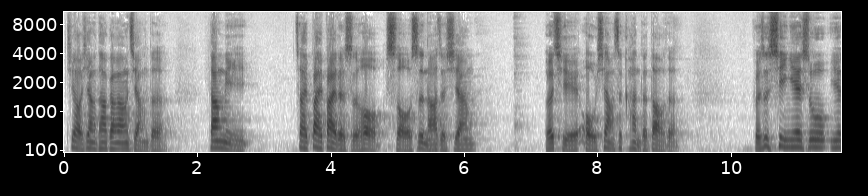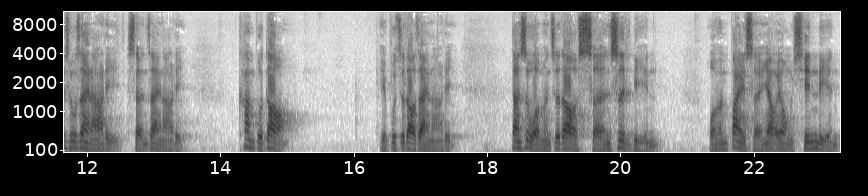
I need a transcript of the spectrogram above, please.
就好像他刚刚讲的，当你。在拜拜的时候，手是拿着香，而且偶像是看得到的。可是信耶稣，耶稣在哪里？神在哪里？看不到，也不知道在哪里。但是我们知道神是灵，我们拜神要用心灵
